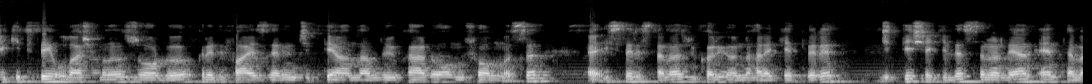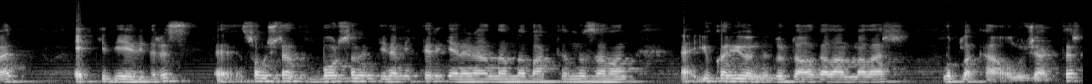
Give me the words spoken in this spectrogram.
likiditeye ulaşmanın zorluğu, kredi faizlerinin ciddi anlamda yukarıda olmuş olması e, ister istemez yukarı yönlü hareketleri ciddi şekilde sınırlayan en temel etki diyebiliriz. E, sonuçta borsanın dinamikleri genel anlamda baktığımız zaman e, yukarı yönlüdür. Dalgalanmalar mutlaka olacaktır.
